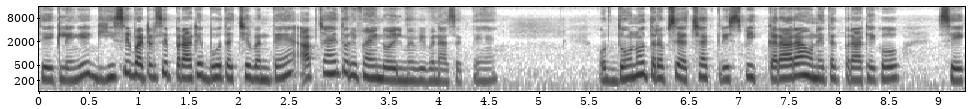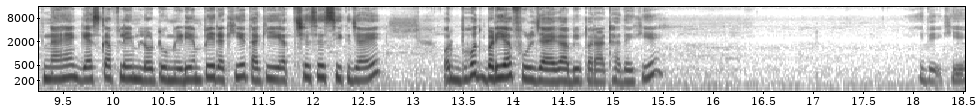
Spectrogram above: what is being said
सेक लेंगे। घी से बटर से पराठे बहुत अच्छे बनते हैं। आप चाहें तो रिफाइंड ऑयल में भी बना सकते हैं। और दोनों तरफ़ से अच्छा क्रिस्पी करारा होने तक पराठे को सेकना है। गैस का फ्लेम लो टू मीडियम पे रखिए ताकि ये अच्छे से सीख जाए और बहुत बढ़िया फूल जाएगा अभी पराठा, देखिए। देखिए,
